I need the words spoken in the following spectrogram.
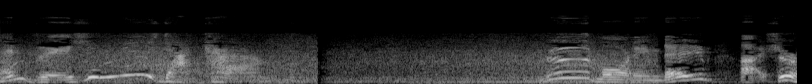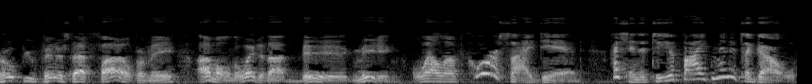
ConversionNews.com. Good morning, Dave. I sure hope you finished that file for me. I'm on the way to that big meeting. Well, of course I did. I sent it to you five minutes ago.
